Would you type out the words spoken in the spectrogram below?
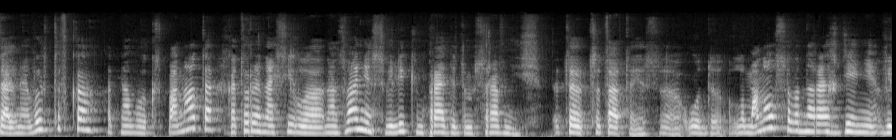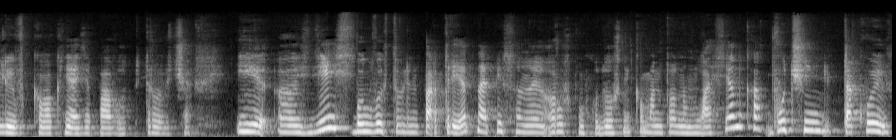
специальная выставка одного экспоната, которая носила название «С великим прадедом сравнись». Это цитата из оды Ломоносова на рождение великого князя Павла Петровича. И э, здесь был выставлен портрет, написанный русским художником Антоном Лосенко, в очень такой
